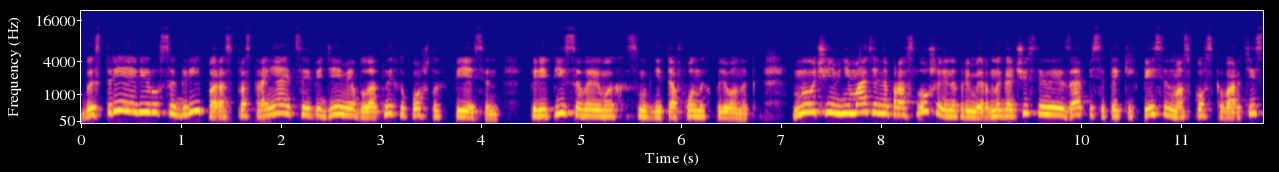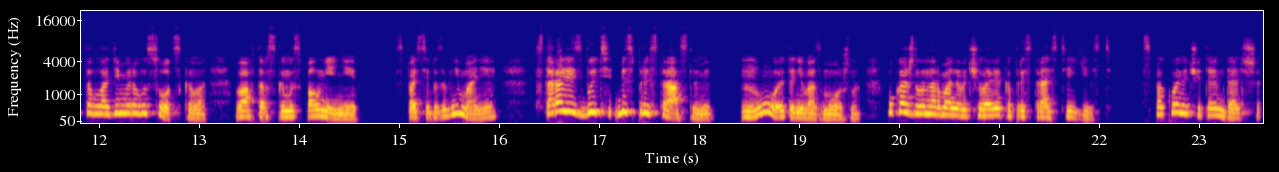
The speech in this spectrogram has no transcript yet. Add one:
Быстрее вируса гриппа распространяется эпидемия блатных и пошлых песен, переписываемых с магнитофонных пленок. Мы очень внимательно прослушали, например, многочисленные записи таких песен московского артиста Владимира Высоцкого в авторском исполнении. Спасибо за внимание. Старались быть беспристрастными. Ну, это невозможно. У каждого нормального человека пристрастие есть. Спокойно читаем дальше.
